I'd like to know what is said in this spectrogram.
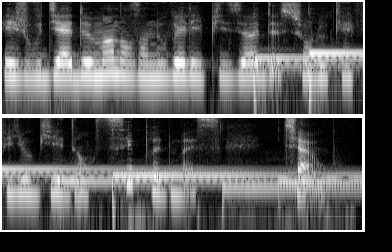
et je vous dis à demain dans un nouvel épisode sur le café yogi et dans ses Podmas. Ciao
